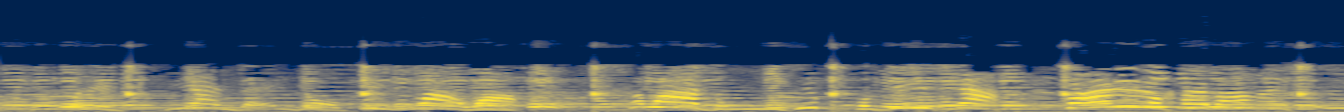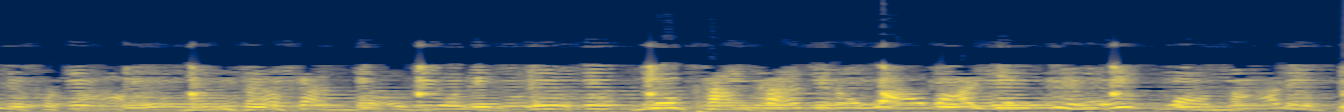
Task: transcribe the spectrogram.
口：我的出年在叫白娃娃。”什么东西不给钱，反而还把俺媳妇杀。明天饭到我的手，我看看你这个娃娃有病往哪里爬。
